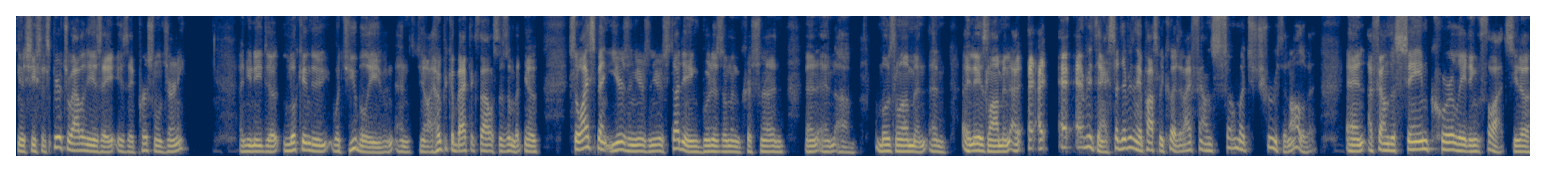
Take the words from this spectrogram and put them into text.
you know, she said, spirituality is a is a personal journey, and you need to look into what you believe. And, and, you know, I hope you come back to Catholicism, but you know, so I spent years and years and years studying Buddhism and Krishna and and, and um, Muslim and, and and Islam and I, I, I, everything. I studied everything I possibly could, and I found so much truth in all of it. And I found the same correlating thoughts. You know,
